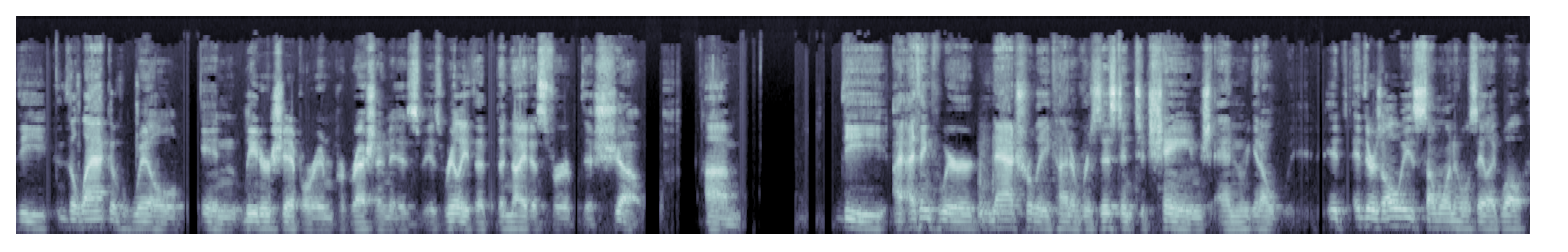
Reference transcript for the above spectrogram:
the the lack of will in leadership or in progression is is really the the nidus for this show. Um, the I, I, think we're naturally kind of resistant to change, and you know, it, it, there's always someone who will say like, well,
